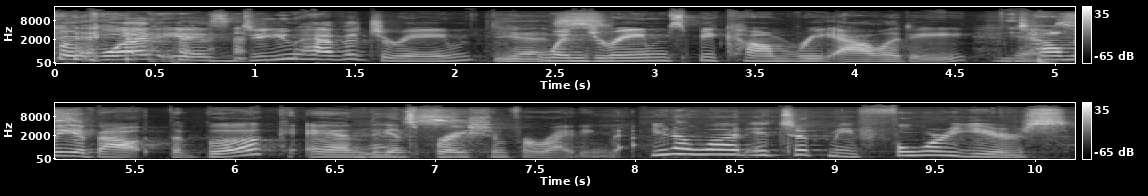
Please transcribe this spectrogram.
but one is Do You Have a Dream? Yes. When Dreams Become Reality. Yes. Tell me about the book and yes. the inspiration for writing that. You know what? It took me four years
